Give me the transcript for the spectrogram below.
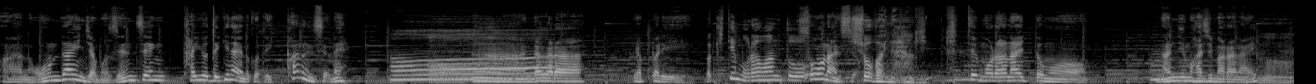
あのオンラインじゃもう全然対応できないようなこといっぱいあるんですよね。うんだからやっぱりまあ来てもらわんとそうなんですよ。商売にならん。来てもらわないともう何にも始まらない。うん。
